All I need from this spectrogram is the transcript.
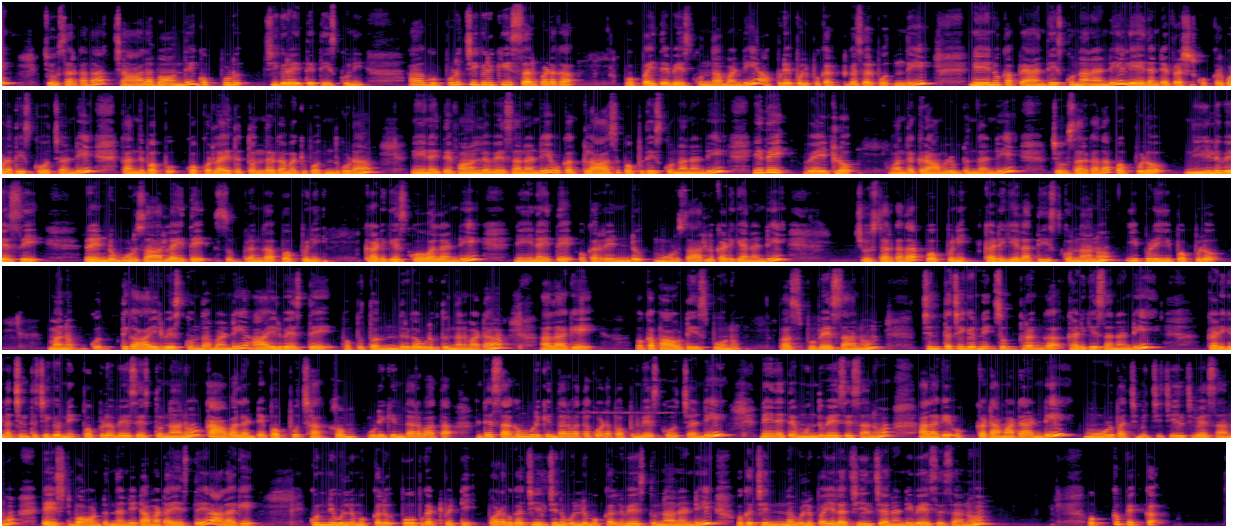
చూసారు కదా? చాలా బాగుంది. గుప్పుడు చిగురు అయితే తీసుకుని ఆ గుప్పుడు చిగురికి సరిపడగా పప్పు అయితే వేసుకుందామండి. అప్పుడే పులుపు కరెక్ట్గా సరిపోతుంది. నేను ఒక ప్యాన్ తీసుకున్నానండి. లేదంటే ప్రెషర్ కుక్కర్ కూడా తీసుకోవచ్చండి. కందిపప్పు కుక్కర్లో అయితే తొందరగా మగ్గిపోతుంది కూడా. నేనైతే ఫాన్లో వేసానండి. ఒక గ్లాసు పప్పు తీసుకున్నానండి. ఇది వెయిట్లో వంద గ్రాములు ఉంటుందండి. చూస్తారు కదా పప్పులో నీళ్ళు వేసి రెండు మూడు సార్లు అయితే శుభ్రంగా పప్పుని కడిగేసుకోవాలండి. నేనైతే ఒక రెండు మూడు సార్లు కడిగానండి. చూస్తారు కదా పప్పుని కడిగి ఇలా తీసుకున్నాను. ఇప్పుడు ఈ పప్పులో మనం కొద్దిగా ఆయిల్ వేసుకుందామండి. ఆయిల్ వేస్తే పప్పు తొందరగా ఉడుకుతుందనమాట. అలాగే ఒక పావు టీ స్పూను పసుపు వేసాను. చింత చిగురిని శుభ్రంగా కడిగేసానండి కడిగిన చింత చిగురిని పప్పులో వేసేస్తున్నాను. కావాలంటే పప్పు సగం ఉడికిన తర్వాత అంటే సగం ఉడికిన తర్వాత కూడా పప్పుని వేసుకోవచ్చండి. నేనైతే ముందు వేసేసాను. అలాగే ఒక్క టమాటా అండి మూడు పచ్చిమిర్చి చీల్చి వేసాను. టేస్ట్ బాగుంటుందండి టమాటా వేస్తే. అలాగే కొన్ని ఉల్లి ముక్కలు పోపు గట్టి పెట్టి పొడవుగా చీల్చిన ఉల్లి ముక్కల్ని వేస్తున్నానండి. ఒక చిన్న ఉల్లిపాయ ఇలా చీల్చానండి వేసేసాను. ఒక్క పిక్క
